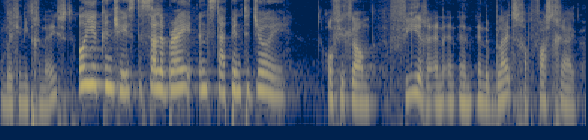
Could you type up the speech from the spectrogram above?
omdat je niet geneest. or you can choose to celebrate and step into joy. Of je kan vieren en, en, en, en de blijdschap vastgrijpen.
